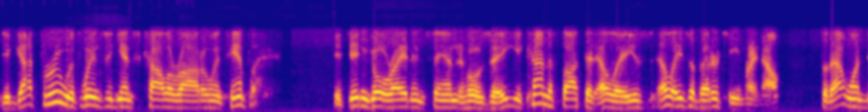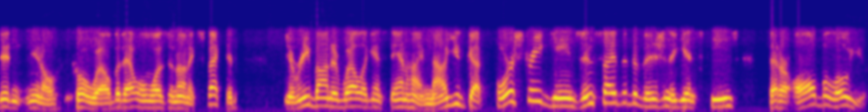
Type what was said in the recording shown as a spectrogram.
you got through with wins against Colorado and Tampa. It didn't go right in San Jose. You kind of thought that LA is LA's a better team right now. So that one didn't, you know, go well, but that one wasn't unexpected. You rebounded well against Anaheim. Now you've got four straight games inside the division against teams that are all below you.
